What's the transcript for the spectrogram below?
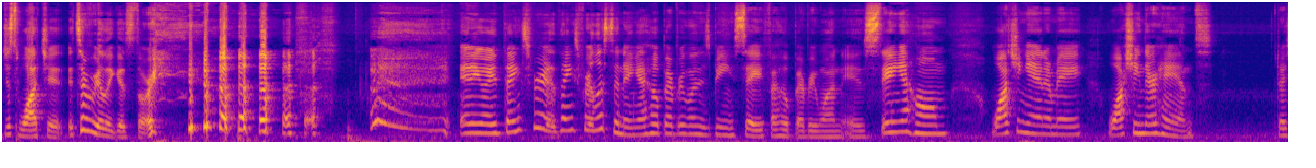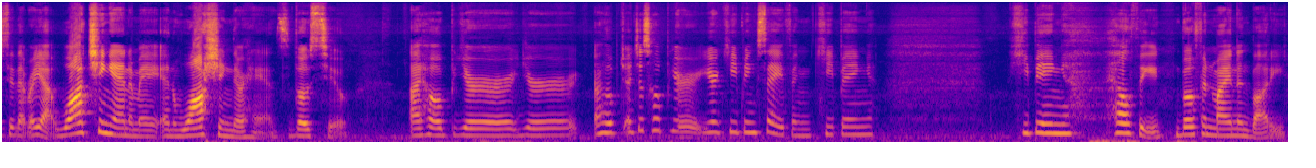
Just watch it. It's a really good story. anyway, thanks for thanks for listening. I hope everyone is being safe. I hope everyone is staying at home, watching anime, washing their hands. Did I say that right? Yeah, watching anime and washing their hands. Those two. I hope you're you're I hope I just hope you're you're keeping safe and keeping keeping healthy both in mind and body.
